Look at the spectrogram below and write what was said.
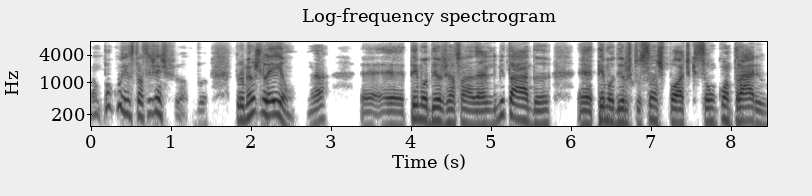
É um pouco isso. Então, assim, gente, pelo menos leiam, né? É, é, tem modelos de racionalidade limitada, é, tem modelos que o Sunspot que são o contrário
